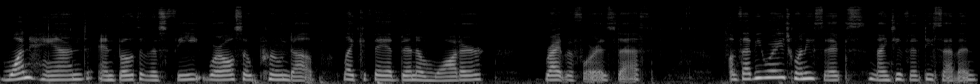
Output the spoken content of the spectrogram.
One hand and both of his feet were also pruned up, like they had been in water right before his death. On February 26, 1957,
